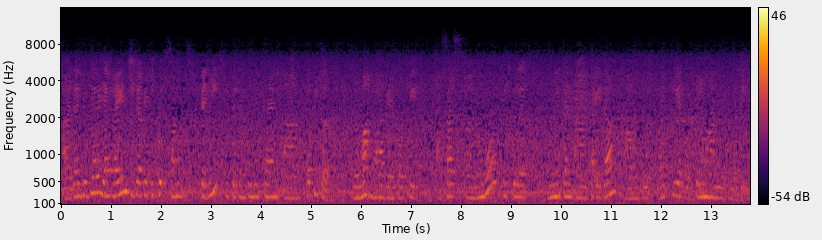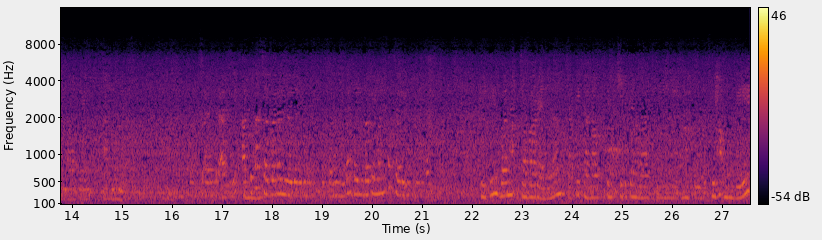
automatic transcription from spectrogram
Uh, dan juga yang lain kita akan ikut sama tadi kita akan gunakan uh, topikal lemah bahagian topik asas uh, nombor kita gunakan uh, kaedah uh, untuk IT atau kelemahan matematik bahagian uh, nombor. Soalan terakhir, apakah cabaran belajar dengan persoalan mudah dan bagaimanakah cara implementasi? Jadi banyak cabaran ya, tapi kalau kita nak ceritakan bagi untuk pihak murid,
